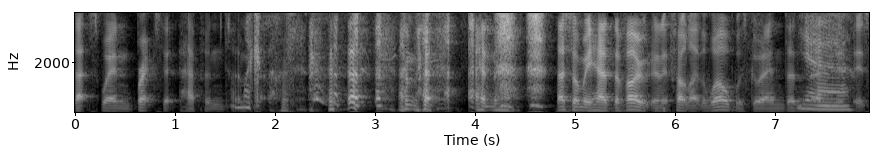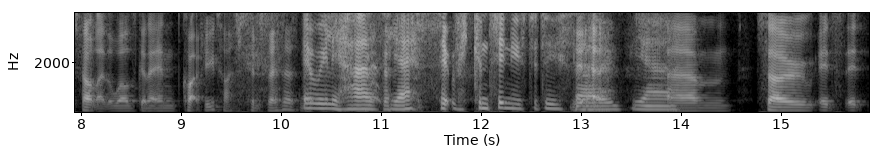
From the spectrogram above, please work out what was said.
that's when Brexit happened. Oh my god. and, and that's when we had the vote, and it felt like the world was going to end, and, Yeah. and it, it's felt like the world's going to end quite a few times since then, hasn't It it? really has. Yes, it continues to do so. Yeah. Yeah. Um, so it's it,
